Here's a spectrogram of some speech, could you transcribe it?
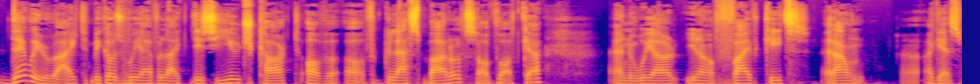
they were right because we have like this huge cart of of glass bottles of vodka, and we are you know five kids around uh, I guess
